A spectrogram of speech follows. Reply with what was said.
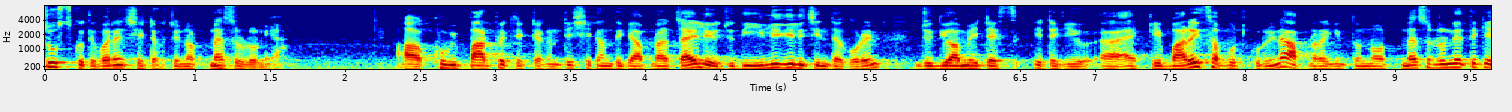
চুজ করতে পারেন, সেটা হচ্ছে নর্থ ম্যাসেডোনিয়া খুবই পারফেক্ট একটা কান্ট্রি সেখান থেকে আপনারা চাইলেও যদি ইলিগেলি চিন্তা করেন, যদিও আমি এটা এটাকে একেবারেই সাপোর্ট করি না, আপনারা কিন্তু নর্থ ম্যাসেডোনিয়া থেকে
